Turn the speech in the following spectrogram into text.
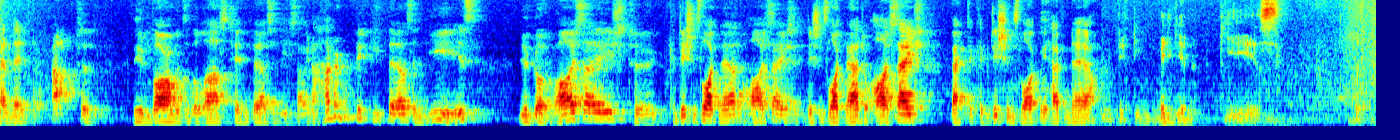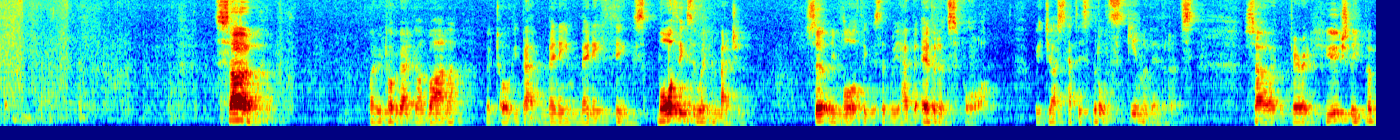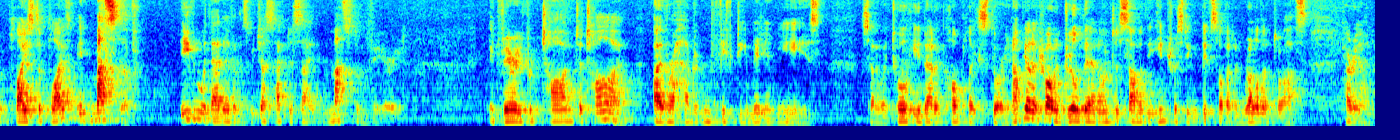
and then up to the environments of the last 10,000 years. So in 150,000 years, You've got from ice age to conditions like now, to ice age, to conditions like now, to ice age, back to conditions like we have now in 50 million years. So, when we talk about Gondwana, we're talking about many, many things. More things than we can imagine. Certainly more things that we have evidence for. We just have this little skim of evidence. So it varied hugely from place to place. It must have. Even without evidence, we just have to say it must have varied. It varied from time to time, over 150 million years. So we're talking about a complex story. And I'm going to try to drill down onto some of the interesting bits of it and relevant to us. Carry on.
